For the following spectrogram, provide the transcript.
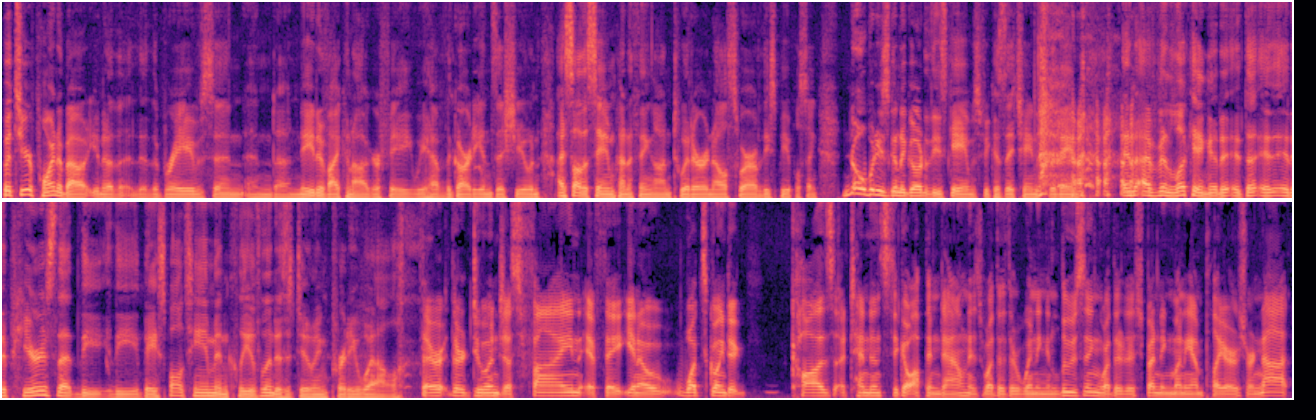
But to your point about you know the the, the Braves and and uh, native iconography, we have the Guardians issue, and I saw the same kind of thing on Twitter and elsewhere of these people saying nobody's going to go to these games because they changed the name. and I've been looking, it, it, it, it appears that the the baseball team in Cleveland is doing pretty well. They're they're doing just fine. If they, you know, what's going to cause attendance to go up and down is whether they're winning and losing, whether they're spending money on players or not.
